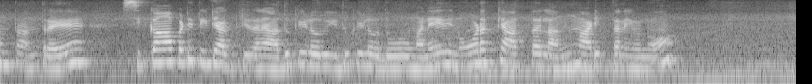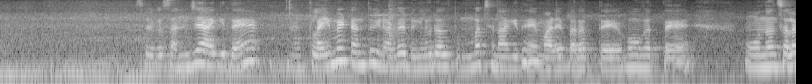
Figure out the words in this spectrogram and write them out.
ಅಂತ ಅಂದರೆ ಸಿಕ್ಕಾಪಟ್ಟೆ ತೀಟಿ ಆಗ್ಬಿಟ್ಟಿದ್ದಾನೆ. ಅದು ಕೀಳೋದು ಇದು ಕೀಳೋದು. ಮನೆಯಲ್ಲಿ ನೋಡೋಕ್ಕೆ ಆಗ್ತಾ ಇಲ್ಲ. ಹಂಗೆ ಮಾಡಿರ್ತಾನೆ ಇವನು. ಸೊ ಈಗ ಸಂಜೆ ಆಗಿದೆ. ಕ್ಲೈಮೇಟ್ ಅಂತೂ ಈ ನಡುವೆ ಬೆಂಗಳೂರಲ್ಲಿ ತುಂಬ ಚೆನ್ನಾಗಿದೆ. ಮಳೆ ಬರುತ್ತೆ ಹೋಗುತ್ತೆ. ಒಂದೊಂದು ಸಲ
